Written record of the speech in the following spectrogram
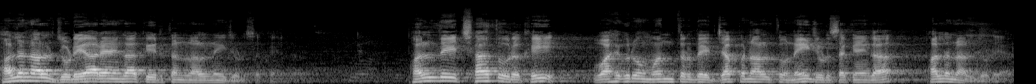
ਫਲ ਨਾਲ ਜੁੜਿਆ ਰਹੇਗਾ ਕੀਰਤਨ ਨਾਲ ਨਹੀਂ ਜੁੜ ਸਕੇਗਾ ਫਲ ਦੀ ਇੱਛਾ ਤੂੰ ਰੱਖੀ ਵਾਹਿਗੁਰੂ ਮੰਤਰ ਦੇ ਜਪ ਨਾਲ ਤੂੰ ਨਹੀਂ ਜੁੜ ਸਕੇਗਾ ਫਲ ਨਾਲ ਜੁੜਿਆ ਰਹੇ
